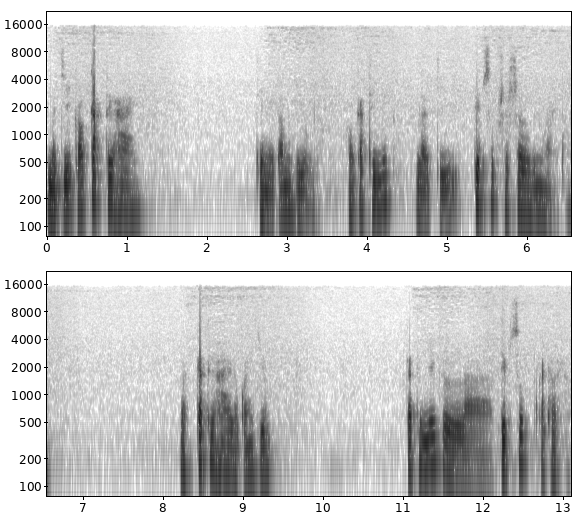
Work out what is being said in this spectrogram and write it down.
Mà chỉ có cách thứ hai thì người ta mới hiểu được. Còn cách thứ nhất là chỉ tiếp xúc sơ sơ bên ngoài thôi. Và cách thứ hai là quán chiếu. Cách thứ nhất là tiếp xúc cái thời hợp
